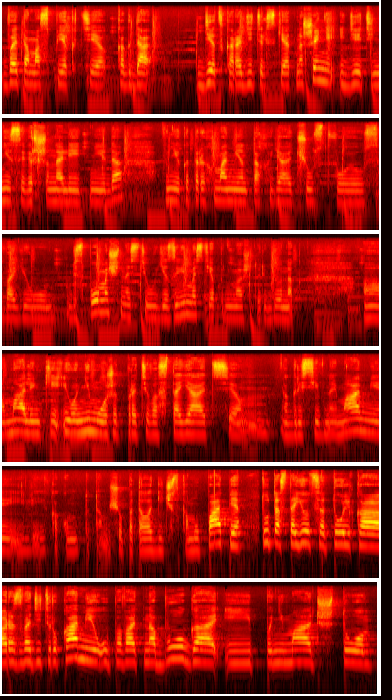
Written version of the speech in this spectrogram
в этом аспекте, когда детско-родительские отношения и дети несовершеннолетние, да, в некоторых моментах я чувствую свою беспомощность и уязвимость. Я понимаю, что ребенок маленький, и он не может противостоять эм, агрессивной маме или какому-то там еще патологическому папе. Тут остается только разводить руками, уповать на Бога и понимать, что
